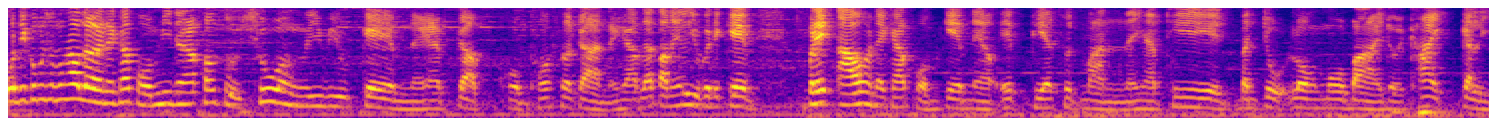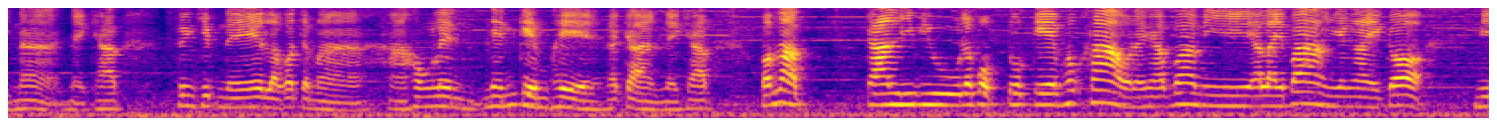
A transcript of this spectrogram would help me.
วัสดีคุณผู้ชมทุกท่านเลยนะครับผมมีนะครับเข้าสู่ช่วงรีวิวเกมนะครับกับผมทศกัณฐ์นะครับและตอนนี้เราอยู่กันในเกม Breakout นะครับผมเกมแนว FPS สุดมันนะครับที่บรรจุลงโมบายโดยค่ายกาลิน่านะครับซึ่งคลิปนี้เราก็จะมาหาห้องเล่นเน้นเกมเพลย์ละกันนะครับสำหรับการรีวิวระบบตัวเกมคร่าวๆนะครับว่ามีอะไรบ้างยังไงก็ มี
